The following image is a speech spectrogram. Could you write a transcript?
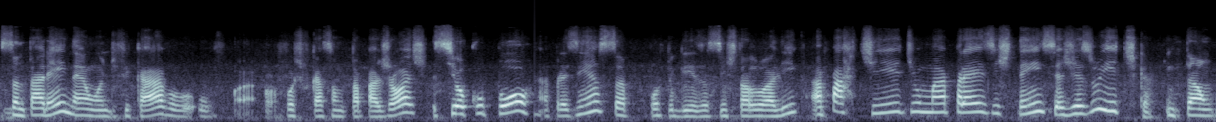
Santarém, né, onde ficava o, a fortificação do Tapajós, se ocupou, a presença portuguesa se instalou ali a partir de uma pré-existência jesuítica. Então,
